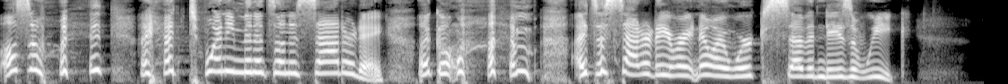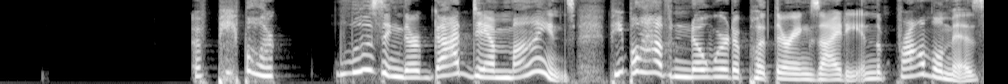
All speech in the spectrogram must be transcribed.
Also, I had 20 minutes on a Saturday. Like, I'm, it's a Saturday right now. I work seven days a week. If People are losing their goddamn minds. People have nowhere to put their anxiety. And the problem is,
